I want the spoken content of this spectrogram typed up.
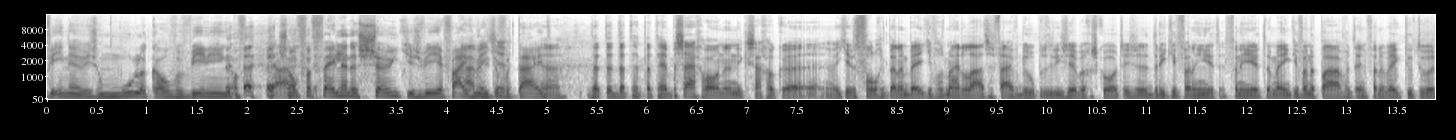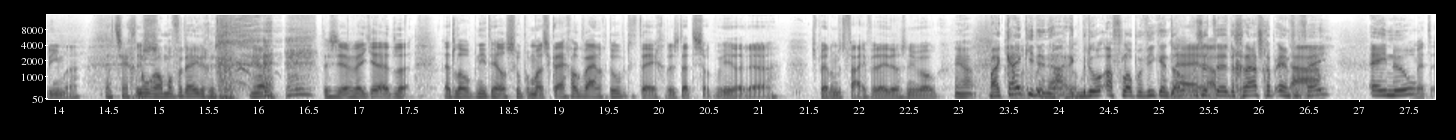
winnen. Weer zo'n moeilijke overwinning. Of Ja. zo'n vervelende seuntjes weer vijf Ja, weet minuten je, voor tijd. Ja, dat, dat, dat, dat hebben zij gewoon. En ik zag ook, eh, weet je, dat volg ik dan een beetje. Volgens mij de laatste vijf doelpunten die ze hebben gescoord... is eh, drie keer van Heert, van Heertem, één keer van de Pavert en van de week Toeter Rima. Dat zeggen Dus- nog allemaal verdedigers. ja. Dus eh, weet je, het, het loopt niet heel soepel. Maar ze krijgen ook weinig doelpunten tegen. Dus dat is ook weer... eh spelen met vijf verdedigers nu ook. Ja. Maar kijk je ernaar? Ik bedoel, afgelopen weekend ook Nee, was het eh, de Graafschap MVV. ja. 1-0. Met,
